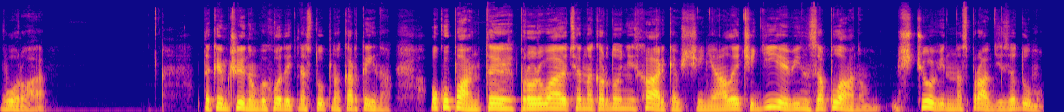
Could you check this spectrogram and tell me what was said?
ворога. Таким чином виходить наступна картина. Окупанти прориваються на кордоні Харківщині, але чи діє він за планом? Що він насправді задумав?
